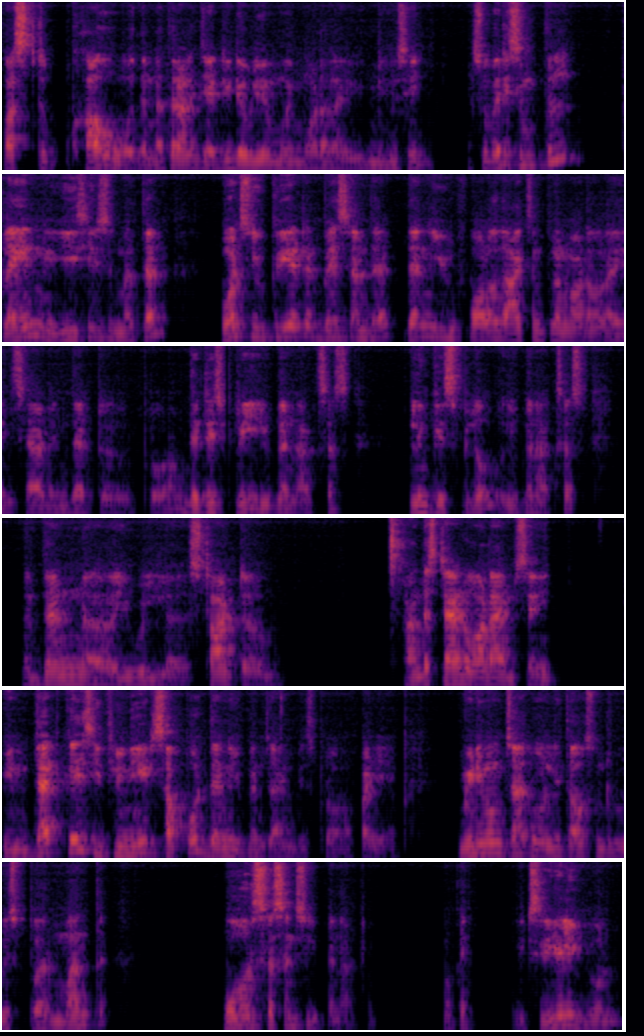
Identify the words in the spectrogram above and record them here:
First how the methodology DWMO model i'm using. So very simple plain easy method once you created based on that then you follow the action plan whatever i shared in that uh, program. That is free. You can access. Link is below. You can access. And then uh, you will uh, start um, understand what i am saying. In that case if you need support then you can join this program 5 am minimum charge only 1000 rupees per month four sessions you can attend okay? It's really good.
